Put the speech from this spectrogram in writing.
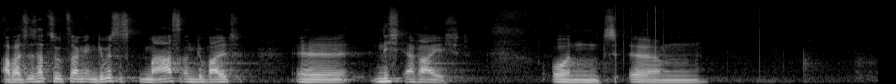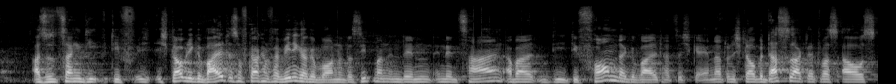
aber es hat sozusagen ein gewisses Maß an Gewalt äh, nicht erreicht. Und ähm, Also sozusagen, die, die, ich glaube, die Gewalt ist auf gar keinen Fall weniger geworden und das sieht man in den, in den Zahlen, aber die, die Form der Gewalt hat sich geändert und ich glaube, das sagt etwas aus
